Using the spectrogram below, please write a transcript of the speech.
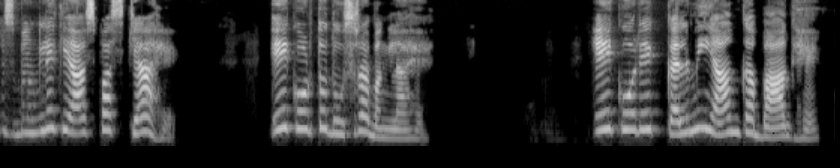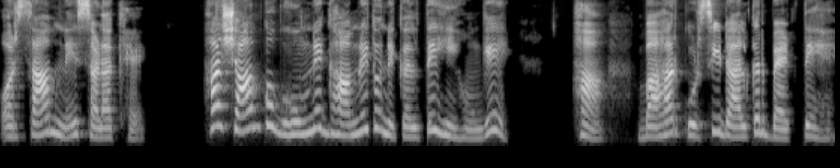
उस बंगले के आसपास क्या है? एक और तो दूसरा बंगला है। एक और एक कलमी आम का बाग है और सामने सड़क है। हाँ शाम को घूमने घामने तो निकलते ही होंगे। हाँ बाहर कुर्सी डालकर बैठते हैं।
